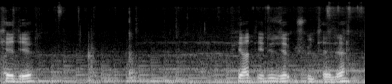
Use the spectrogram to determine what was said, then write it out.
kedi fiyat 770 bin TL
